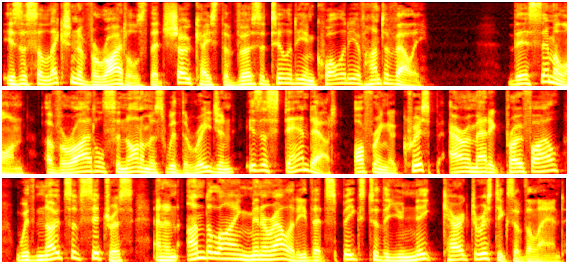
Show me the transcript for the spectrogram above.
is a selection of varietals that showcase the versatility and quality of Hunter Valley. Their Semillon, a varietal synonymous with the region, is a standout, offering a crisp aromatic profile with notes of citrus and an underlying minerality that speaks to the unique characteristics of the land.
